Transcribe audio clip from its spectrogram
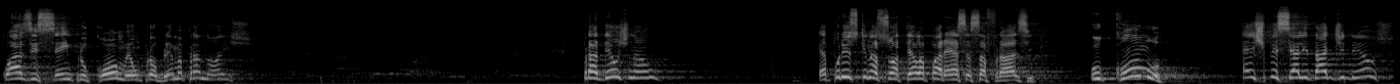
Quase sempre o como é um problema para nós. Para Deus, não. É por isso que na sua tela aparece essa frase: o como é especialidade de Deus.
